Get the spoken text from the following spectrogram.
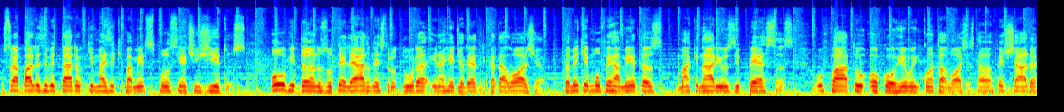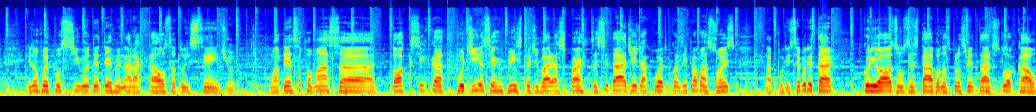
Os trabalhos evitaram que mais equipamentos fossem atingidos. Houve danos no telhado, na estrutura e na rede elétrica da loja. Também queimou ferramentas, maquinários e peças. O fato ocorreu enquanto a loja estava fechada e não foi possível determinar a causa do incêndio. Uma densa fumaça tóxica podia ser vista de várias partes da cidade de acordo com as informações da Polícia Militar, curiosos estavam nas proximidades do local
